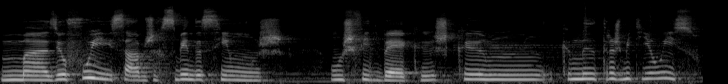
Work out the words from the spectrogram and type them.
Mas eu fui, sabes, recebendo assim uns, uns feedbacks que, que me transmitiam isso.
